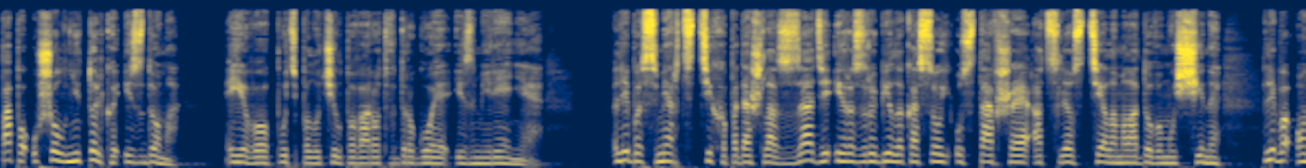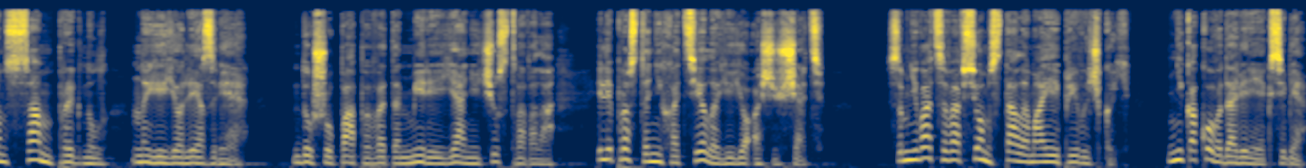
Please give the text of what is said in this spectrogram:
Папа ушел не только из дома. Его путь получил поворот в другое измерение. Либо смерть тихо подошла сзади и разрубила косой уставшее от слез тело молодого мужчины, либо он сам прыгнул на ее лезвие. Душу папы в этом мире я не чувствовала или просто не хотела ее ощущать. Сомневаться во всем стало моей привычкой. Никакого доверия к себе.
